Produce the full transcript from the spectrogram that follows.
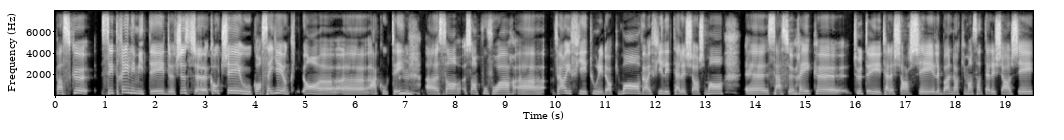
Parce que c'est très limité de juste euh, coacher ou conseiller un client euh, euh, à côté mm-hmm. sans, sans pouvoir vérifier tous les documents, vérifier les téléchargements, s'assurer que tout est téléchargé, les bons documents sont téléchargés,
